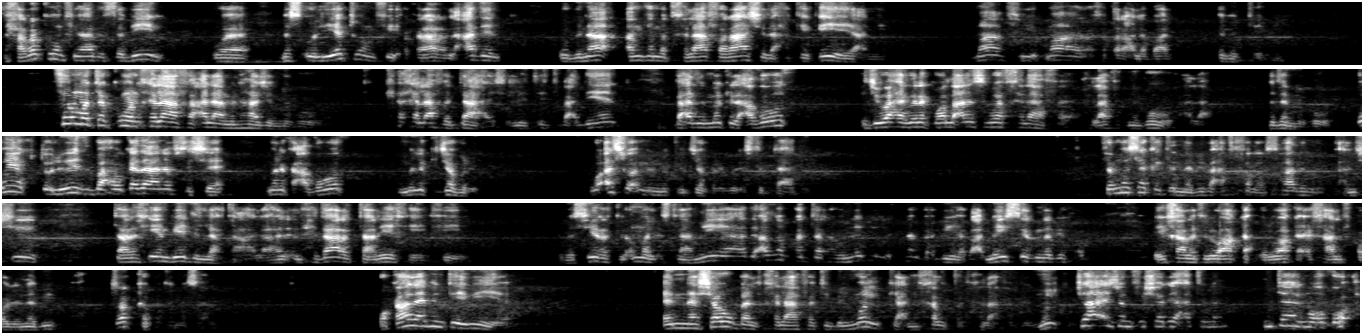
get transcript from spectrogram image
تحركهم في هذا السبيل ومسؤوليتهم في إقرار العدل وبناء أنظمة خلافة راشدة حقيقية يعني. ما في ما خطر على بال ابن تيمية. ثم تكون خلافة على منهاج النبوة. كخلافة داعش اللي تجي بعدين بعد الملك العضوض يجي واحد يقول لك والله أنا سويت خلافة خلافة نبوة على بدل النبوة. ويقتل ويذبح وكذا نفس الشيء. ملك عضوض وملك جبري. وأسوأ من الملك الجبري والاستبدادي ثم سكت النبي بعد خلص هذا يعني شيء تاريخيا بيد الله تعالى. الانحدار التاريخي في مسيرة الأمة الإسلامية هذه الله مقدرها والنبي تنبأ بها بعد ما يصير النبي يخالف الواقع والواقع يخالف قول النبي تركبت المسألة. وقال ابن تيمية أن شوب الخلافة بالملك يعني خلط الخلافة بالملك جائز في شريعتنا. انتهى الموضوع.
